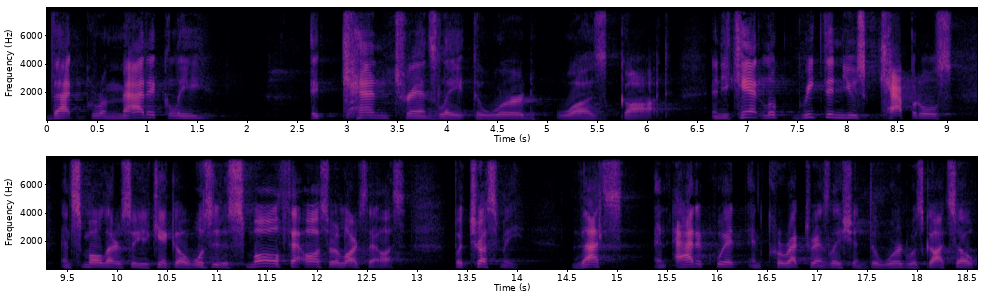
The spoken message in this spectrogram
that grammatically it can translate the word was God. And you can't look, Greek didn't use capitals and small letters, so you can't go, was it a small theos or a large theos? But trust me, that's an adequate and correct translation. The word was God. So,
